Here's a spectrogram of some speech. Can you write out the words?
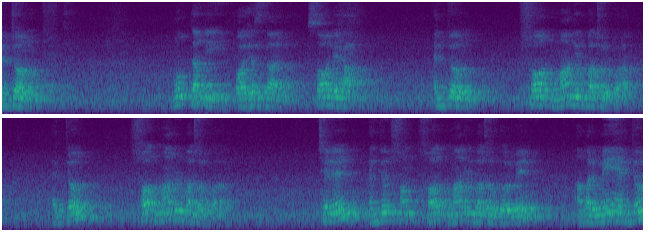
একজন মুত্তাকি পরহেজগার, সলেহা, একজন সৎ মা নির্বাচন করা। একজন সৎ মা নির্বাচন করা। ছেলে একজন সৎ মা নির্বাচন করবে, আবার মেয়ে একজন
